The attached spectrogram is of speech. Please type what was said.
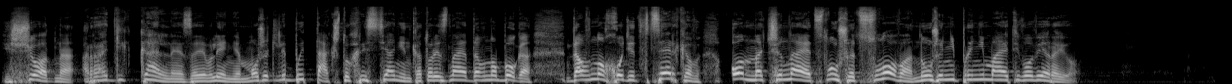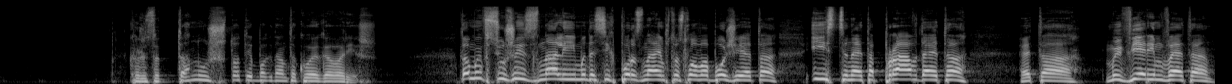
еще одно радикальное заявление. Может ли быть так, что христианин, который знает давно Бога, давно ходит в церковь, он начинает слушать Слово, но уже не принимает его верою? Кажется, да ну что ты, Богдан, такое говоришь? Да мы всю жизнь знали, и мы до сих пор знаем, что Слово Божье – это истина, это правда, это, это мы верим в это.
